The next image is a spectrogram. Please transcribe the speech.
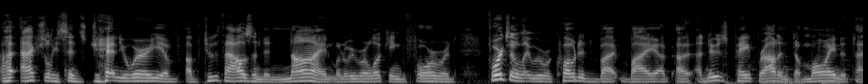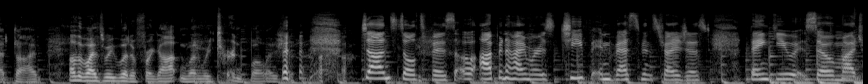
uh, actually since January of, of 2009 when we were looking forward. Fortunately, we were quoted by by a, a newspaper out in Des Moines at that time. Otherwise, we would have forgotten when we turned bullish. John Stoltzfus, Oppenheimer's chief investment strategist. Thank you so much.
